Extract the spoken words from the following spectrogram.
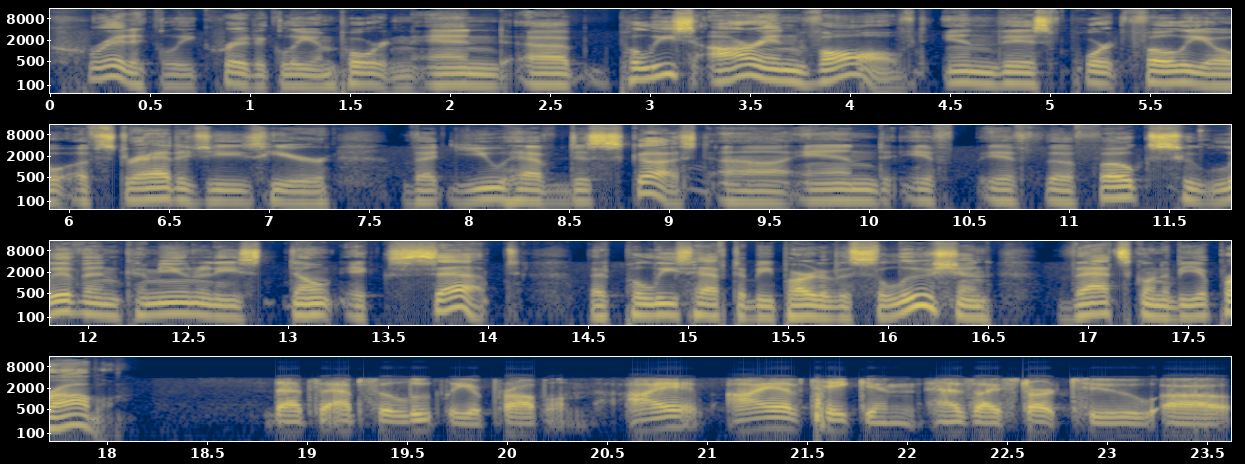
critically, critically important. And uh, police are involved in this portfolio of strategies here that you have discussed. Uh, and if if the folks who live in communities don't accept that police have to be part of the solution, that's going to be a problem that's absolutely a problem. I I have taken as I start to uh,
